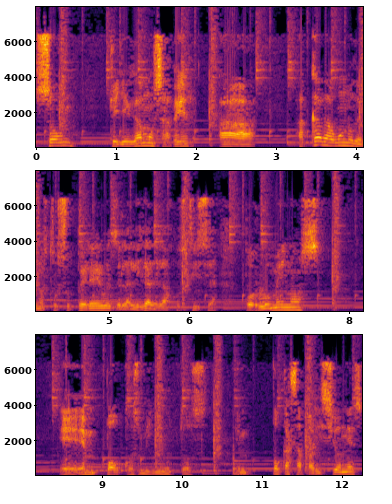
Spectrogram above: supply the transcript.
son que llegamos a ver a, cada uno de nuestros superhéroes de la Liga de la Justicia, por lo menos eh, en pocos minutos, en pocas apariciones,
